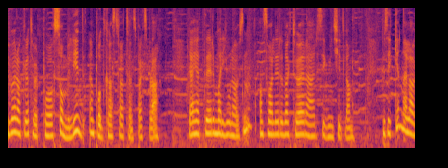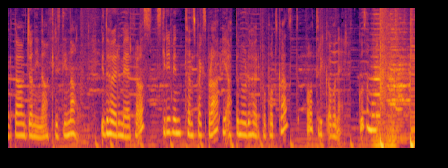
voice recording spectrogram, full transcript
Du har akkurat hørt på Sommerlyd, en podkast fra Tønsbergs Blad. Jeg heter Marie Olaussen. Ansvarlig redaktør er Sigmund Kydland. Musikken er laget av Janina Kristina. Vil du høre mer fra oss, skriv inn Tønsbergs Blad i appen hvor du hører på podkast, og trykk abonner. God sommer!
